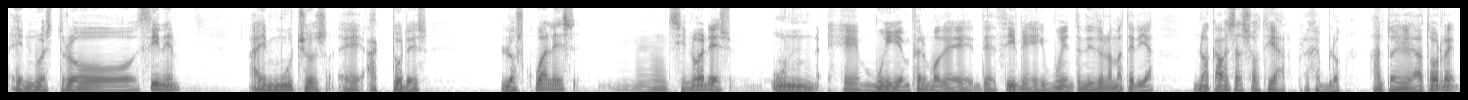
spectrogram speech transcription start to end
En nuestro cine hay muchos eh, actores los cuales, si no eres un eh, muy enfermo de, de, cine y muy entendido en la materia, no acabas de asociar. Por ejemplo, Antonio de la Torre,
